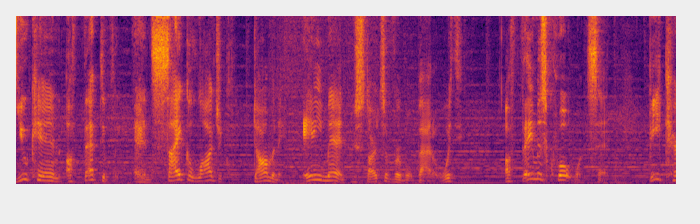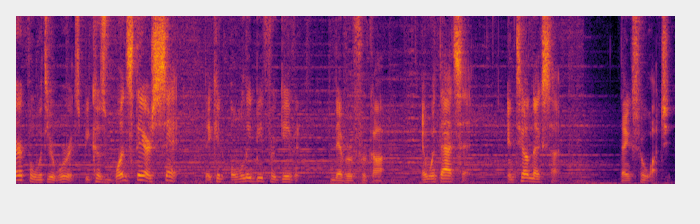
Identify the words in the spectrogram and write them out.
you can effectively and psychologically dominate any man who starts a verbal battle with you. A famous quote once said, Be careful with your words because once they are said, they can only be forgiven, never forgotten. And with that said, until next time, thanks for watching.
